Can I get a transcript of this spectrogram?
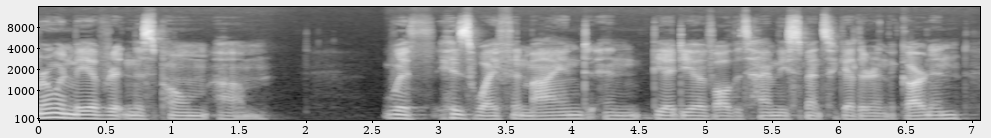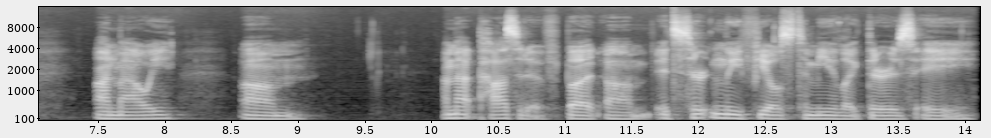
Merwin may have written this poem um, with his wife in mind and the idea of all the time they spent together in the garden on Maui. Um, I'm not positive, but um, it certainly feels to me like there is a.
